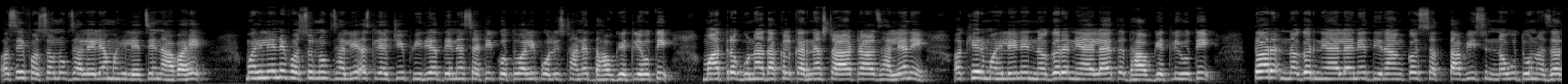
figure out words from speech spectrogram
असे फसवणूक झालेल्या महिलेचे नाव आहे. महिलेने फसवणूक झाली असल्याची फिर्याद देण्यासाठी कोतवाली पोलीस ठाण्यात धाव घेतली होती. मात्र गुन्हा दाखल करण्यास टाळाटाळ झाल्याने अखेर महिलेने नगर न्यायालयात धाव घेतली होती. तर नगर न्यायालयाने दिनांक सत्तावीस नऊ दोन हजार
